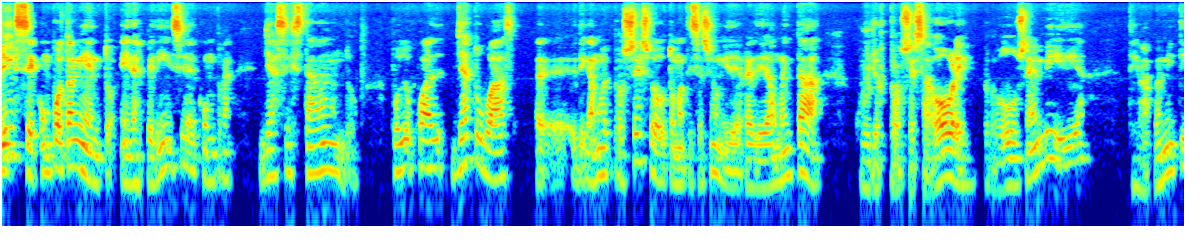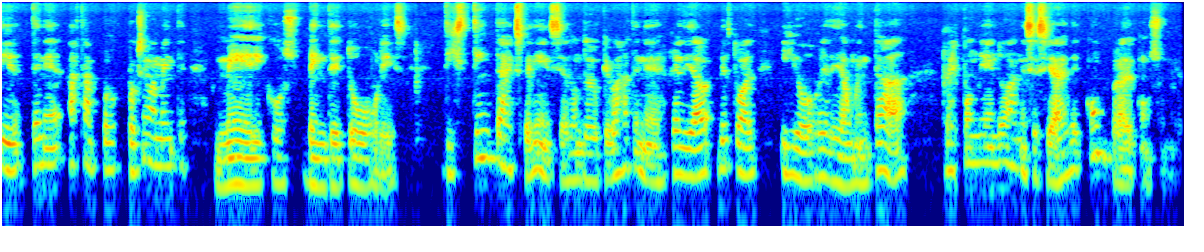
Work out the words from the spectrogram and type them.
Ese comportamiento en la experiencia de compra ya se está dando, por lo cual ya tú vas, eh, digamos, el proceso de automatización y de realidad aumentada, cuyos procesadores produce NVIDIA, te va a permitir tener hasta próximamente médicos, vendedores, distintas experiencias donde lo que vas a tener es realidad virtual y o realidad aumentada respondiendo a necesidades de compra del consumidor.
